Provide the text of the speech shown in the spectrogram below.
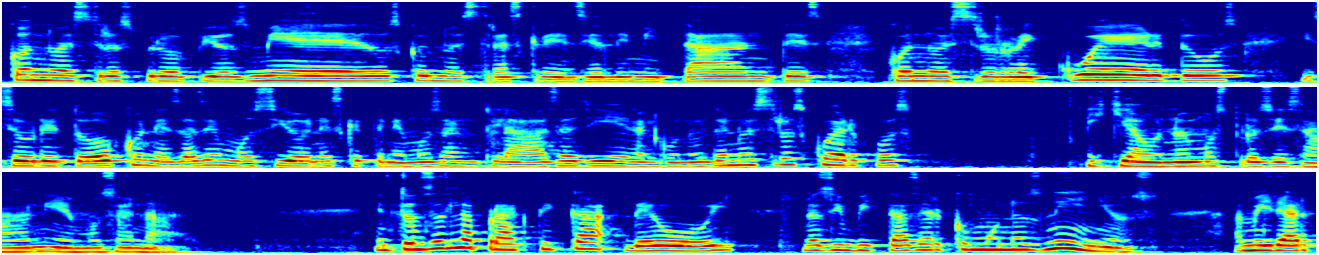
con nuestros propios miedos, con nuestras creencias limitantes, con nuestros recuerdos y sobre todo con esas emociones que tenemos ancladas allí en algunos de nuestros cuerpos y que aún no hemos procesado ni hemos sanado. Entonces la práctica de hoy nos invita a ser como unos niños, a mirar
